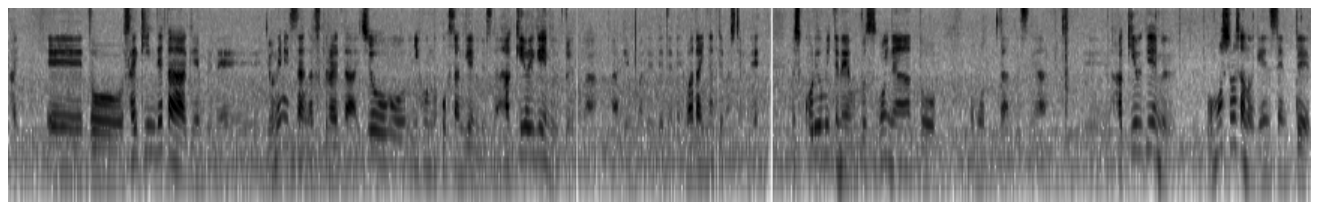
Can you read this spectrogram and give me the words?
はい。えっ、ー、と、最近出たゲームでね、米光さんが作られた、一応日本の国産ゲームですが、ハッケ酔いゲームというのが現場で出てね、話題になってましたよね。私これを見てね、ほんとすごいなと思ったんですが、えー、波及ゲーム面白さの源泉って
